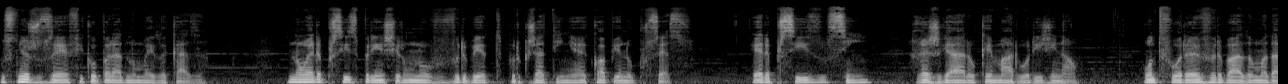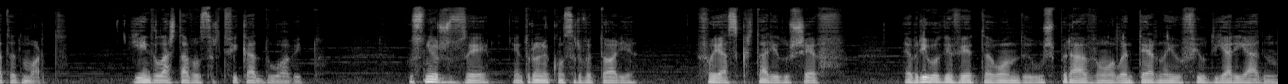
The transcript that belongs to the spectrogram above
O Sr. José ficou parado no meio da casa. Não era preciso preencher um novo verbete porque já tinha a cópia no processo. Era preciso, sim, rasgar ou queimar o original, onde fora averbada uma data de morte. E ainda lá estava o certificado do óbito. O Sr. José entrou na conservatória foi à secretária do chefe, abriu a gaveta onde o esperavam a lanterna e o fio de Ariadne,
